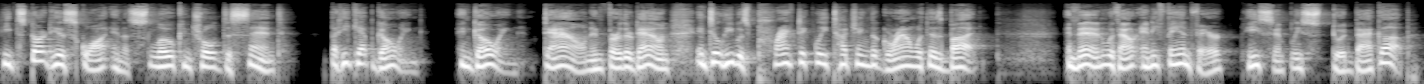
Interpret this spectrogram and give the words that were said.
He'd start his squat in a slow, controlled descent, but he kept going and going down and further down until he was practically touching the ground with his butt. And then, without any fanfare, he simply stood back up.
